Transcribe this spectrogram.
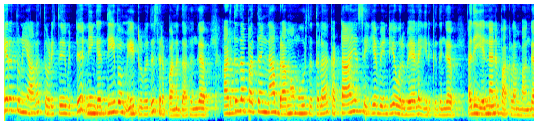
ஈரத்துணியால் துடைத்து விட்டு நீங்கள் தீபம் ஏற்றுவது சிறப்பானதாகுங்க. அடுத்ததாக பார்த்தீங்கன்னா பிரம்ம முகூர்த்தத்தில் கட்டாயம் செய்ய வேண்டிய ஒரு வேலை இருக்குதுங்க. அது என்னன்னு பார்க்கலாம் வாங்க.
